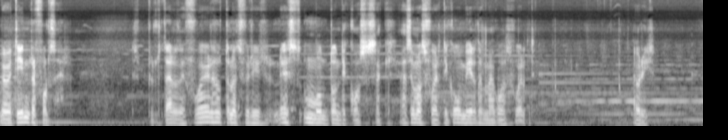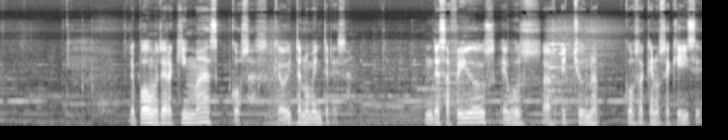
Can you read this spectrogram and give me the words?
Me metí en reforzar. Despertar de esfuerzo, transferir. Es un montón de cosas aquí. Hace más fuerte. ¿Y cómo mierda me hago más fuerte? Abrir. Le puedo meter aquí más cosas que ahorita no me interesan. Desafíos. Hemos hecho una cosa que no sé qué hice.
